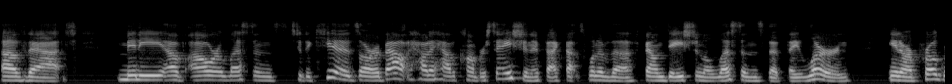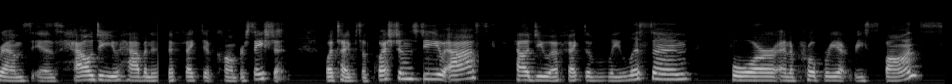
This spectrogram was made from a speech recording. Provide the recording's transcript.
of that many of our lessons to the kids are about how to have a conversation. In fact, that's one of the foundational lessons that they learn in our programs is how do you have an effective conversation? What types of questions do you ask? How do you effectively listen for an appropriate response?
